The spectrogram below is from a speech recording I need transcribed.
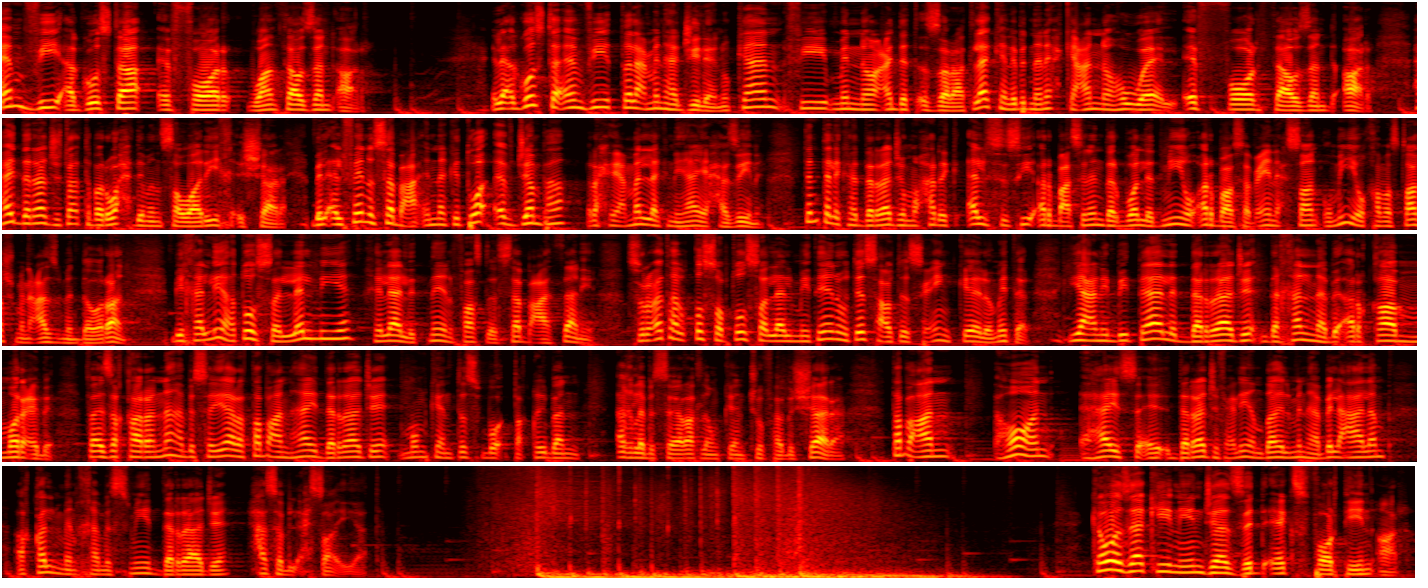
MV Agusta F4 1000R ال Agusta MV طلع منها جيلين وكان في منه عدة إصدارات لكن اللي بدنا نحكي عنه هو ال F4 1000 R هاي الدراجة تعتبر واحدة من صواريخ الشارع. بال 2007 إنك توقف جنبها رح يعمل لك نهاية حزينة. تمتلك هالدراجة محرك 1000 cc 4 سلندر بولد 174 حصان و115 من عزم الدوران. بيخليها توصل لل 100 خلال 2.7 ثانية. سرعتها القصوى بتوصل لل 299 كيلو متر يعني بثالث دراجة دخلنا بأرقام مرعبة. فإذا قارناها بالسياره السيارة طبعا هاي الدراجة ممكن تسبق تقريبا أغلب السيارات اللي ممكن تشوفها بالشارع. طبعا هون هاي الدراجة فعليا ضايل منها بالعالم أقل من 500 دراجة حسب الإحصائيات. Kawasaki Ninja ZX 14 R.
